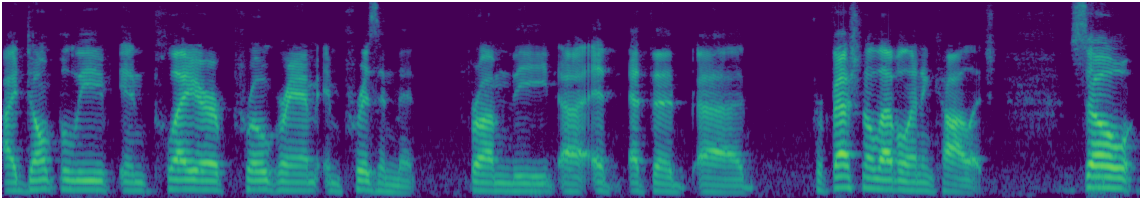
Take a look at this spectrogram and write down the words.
I don't believe in player program imprisonment from the uh, at, at the uh, professional level and in college. So,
